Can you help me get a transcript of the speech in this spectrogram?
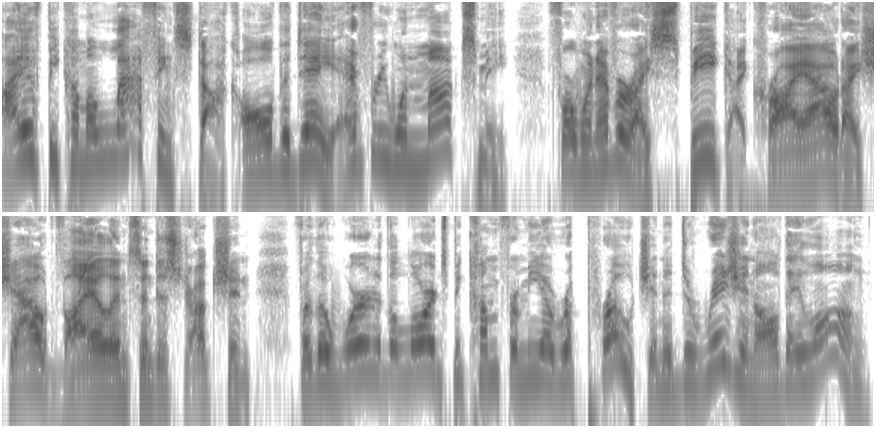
I have become a laughing stock all the day. Everyone mocks me. For whenever I speak, I cry out, I shout, violence and destruction. For the word of the Lord's become for me a reproach and a derision all day long.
